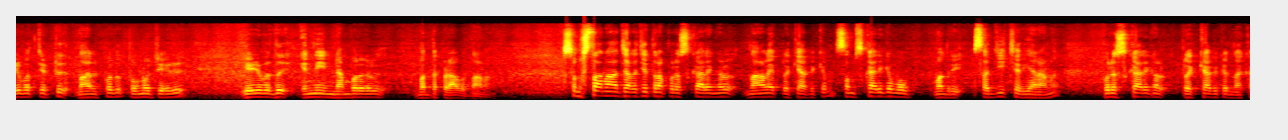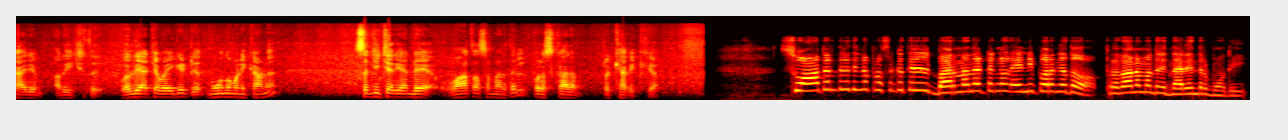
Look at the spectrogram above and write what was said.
എഴുപത്തെട്ട് നാൽപ്പത് തൊണ്ണൂറ്റേഴ് എഴുപത് എന്നീ നമ്പറുകളിൽ ബന്ധപ്പെടാവുന്നതാണ്. സംസ്ഥാന ചലച്ചിത്ര പുരസ്കാരങ്ങൾ നാളെ പ്രഖ്യാപിക്കും. സാംസ്കാരിക വകുപ്പ് മന്ത്രി സജി ചെറിയാനാണ് പുരസ്കാരങ്ങൾ പ്രഖ്യാപിക്കുന്ന കാര്യം അറിയിച്ചത്. വെള്ളിയാഴ്ച വൈകിട്ട് മൂന്ന് മണിക്കാണ് സജി ചെറിയാന്റെ വാർത്താ സമ്മേളനത്തിൽ പുരസ്കാരം പ്രഖ്യാപിക്കുക. സ്വാതന്ത്ര്യദിന പ്രസംഗത്തിൽ ഭരണനേട്ടങ്ങൾ എണ്ണി പറഞ്ഞത് പ്രധാനമന്ത്രി നരേന്ദ്രമോദി.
